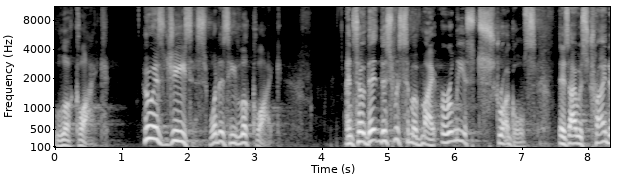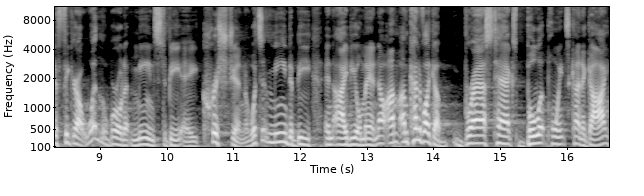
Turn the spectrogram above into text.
look like? Who is Jesus? What does he look like? And so th- this was some of my earliest struggles as I was trying to figure out what in the world it means to be a Christian. What's it mean to be an ideal man? Now, I'm, I'm kind of like a brass tacks, bullet points kind of guy.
